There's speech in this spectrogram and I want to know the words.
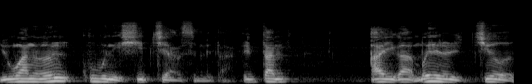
육안으로는 구분이 쉽지 않습니다. 일단 아이가 머리를 쥐어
